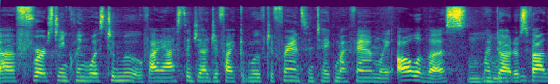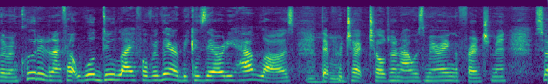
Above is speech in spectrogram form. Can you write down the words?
uh, first inkling was to move. I asked the judge if I could move to France and take my family, all of us, mm -hmm. my mm-hmm. daughter's father included, and I thought, we'll do life over there because they already have laws mm -hmm. that mm-hmm. protect children. I was marrying a Frenchman, so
